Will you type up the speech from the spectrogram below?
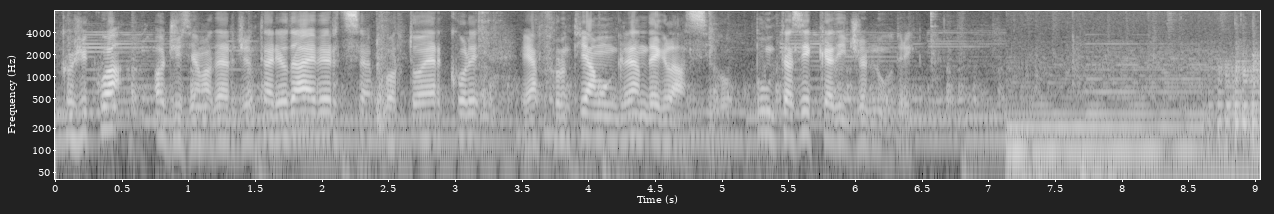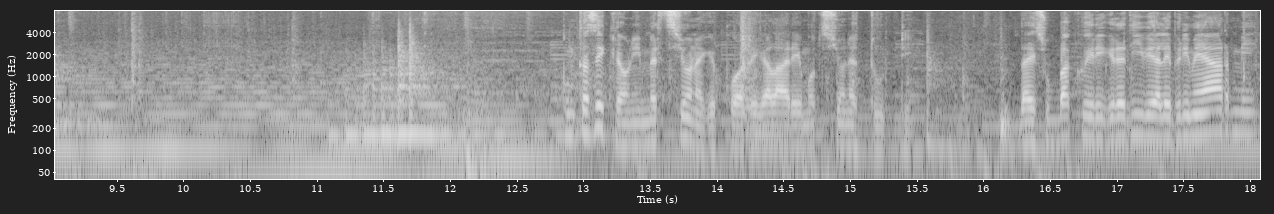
Eccoci qua, oggi siamo ad Argentario Divers, Porto Ercole e affrontiamo un grande classico, Punta Secca di Giannutri. Punta Secca è un'immersione che può regalare emozioni a tutti, dai subacquei ricreativi alle prime armi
